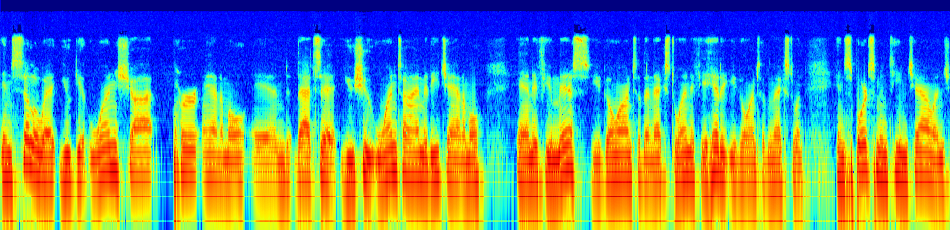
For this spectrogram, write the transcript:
in Silhouette, you get one shot per animal, and that's it. You shoot one time at each animal, and if you miss, you go on to the next one. If you hit it, you go on to the next one. In Sportsman Team Challenge,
